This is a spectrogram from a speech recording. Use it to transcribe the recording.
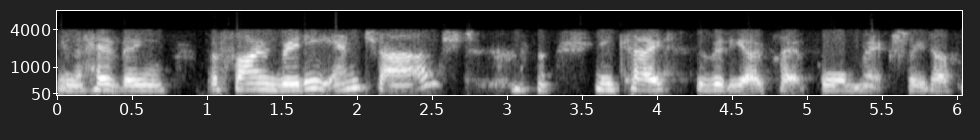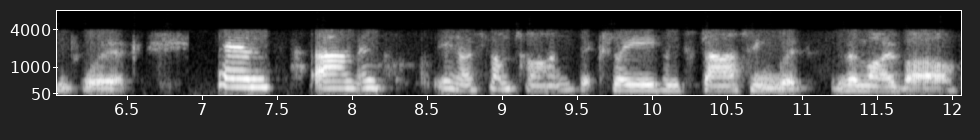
you know, having the phone ready and charged in case the video platform actually doesn't work. And, um, and you know, sometimes actually even starting with the mobile.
